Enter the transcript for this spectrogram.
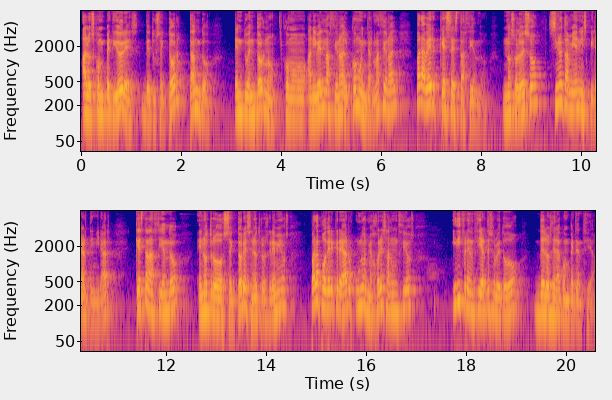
a los competidores de tu sector, tanto en tu entorno como a nivel nacional como internacional, para ver qué se está haciendo. No solo eso, sino también inspirarte y mirar qué están haciendo en otros sectores, en otros gremios, para poder crear unos mejores anuncios y diferenciarte sobre todo de los de la competencia.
